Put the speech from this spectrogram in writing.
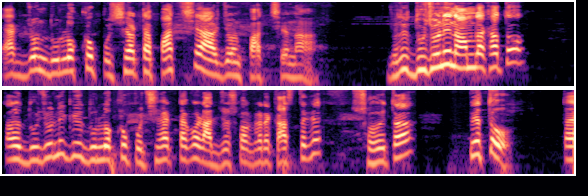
একজন দু লক্ষ পঁচিশ হাজার টাকা পাচ্ছে আর একজন পাচ্ছে না। যদি দুজনই নাম লেখাতো, তাহলে দুজনই কিন্তু দু লক্ষ পঁচিশ হাজার টাকা রাজ্য সরকারের কাছ থেকে সহায়তা পেত। তাই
